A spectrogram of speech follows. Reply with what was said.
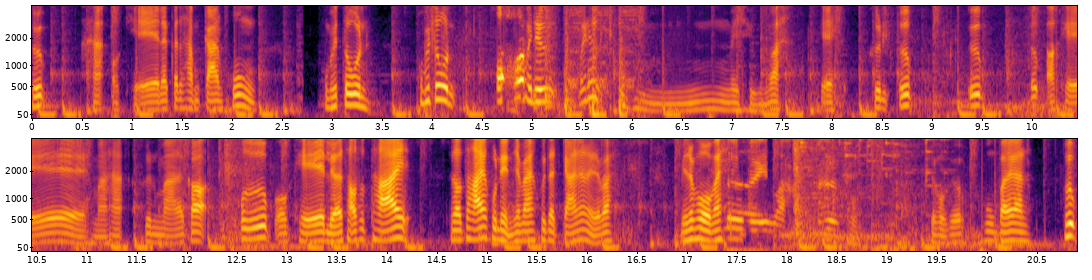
ฮึบฮะโอเค แล้วก็จะทำการพุ่งพุ่งไปตูนพุ่งไปตูนโอ้โหไม่ถึงไม่ถึงอื้อหือ ไม่ถึงว่ะโอเคขึ้นอึบอึบอึบโอเคมาฮะขึ้นมาแล้วก็ปึ๊บโอเค เหลือเสาสุดท้ายเสาสุดท้ายคุณเห็นใช่ไหมคุณจัดการให้หน่อยได้ปะมีน้ำโพไหมเลยว่ะเออเดี๋ยวผมจะพุ่งไปแล้วกันปึ๊บ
